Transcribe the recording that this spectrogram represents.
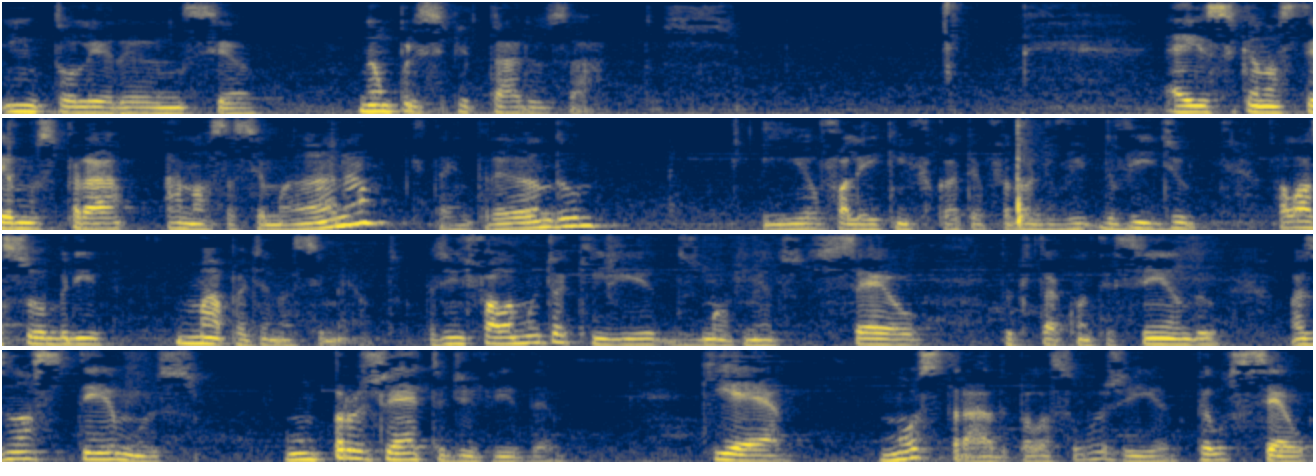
intolerância, não precipitar os atos. É isso que nós temos para a nossa semana está entrando. E eu falei, quem ficou até o final do, do vídeo, falar sobre mapa de nascimento. A gente fala muito aqui dos movimentos do céu, do que está acontecendo, mas nós temos um projeto de vida que é mostrado pela astrologia, pelo céu,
